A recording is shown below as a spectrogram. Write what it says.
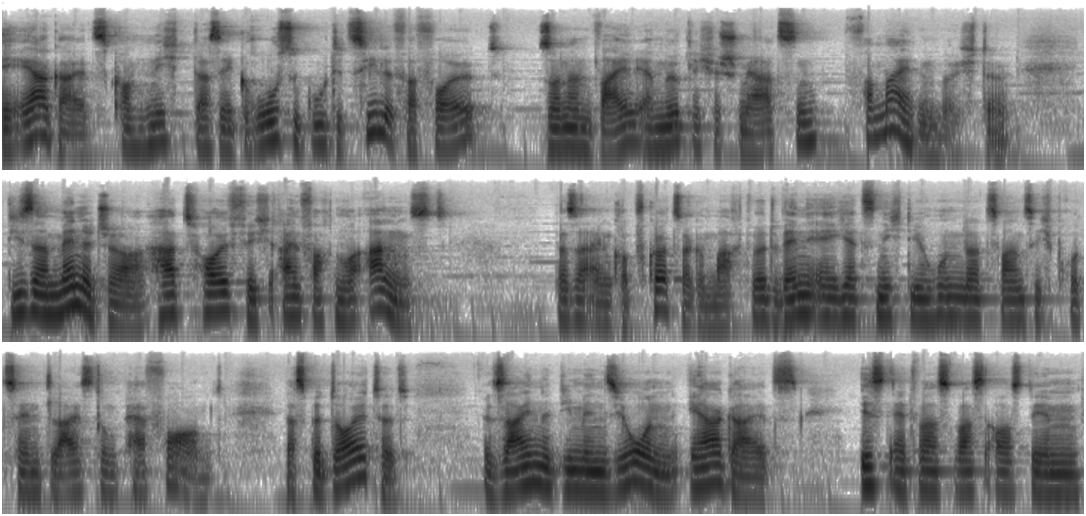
der Ehrgeiz kommt nicht, dass er große, gute Ziele verfolgt, sondern weil er mögliche Schmerzen vermeiden möchte. Dieser Manager hat häufig einfach nur Angst, dass er einen Kopf kürzer gemacht wird, wenn er jetzt nicht die 120% Leistung performt. Das bedeutet, seine Dimension Ehrgeiz ist etwas, was aus dem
